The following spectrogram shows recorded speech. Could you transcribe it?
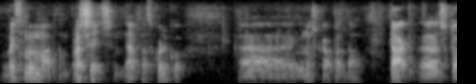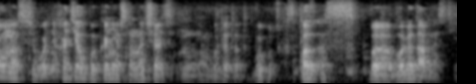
8 марта прошедшим, да, поскольку э, немножко опоздал. Так, э, что у нас сегодня? Хотел бы, конечно, начать вот этот выпуск с, с э, благодарности.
